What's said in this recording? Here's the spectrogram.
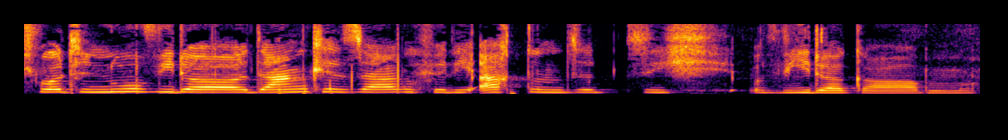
Ich wollte nur wieder Danke sagen für die 78 Wiedergaben.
